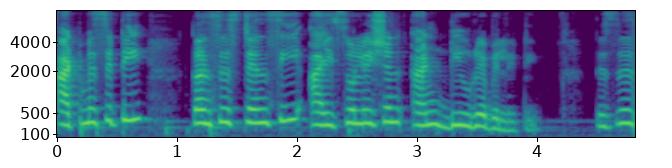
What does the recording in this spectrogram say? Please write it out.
atomicity, consistency, isolation and durability. This is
